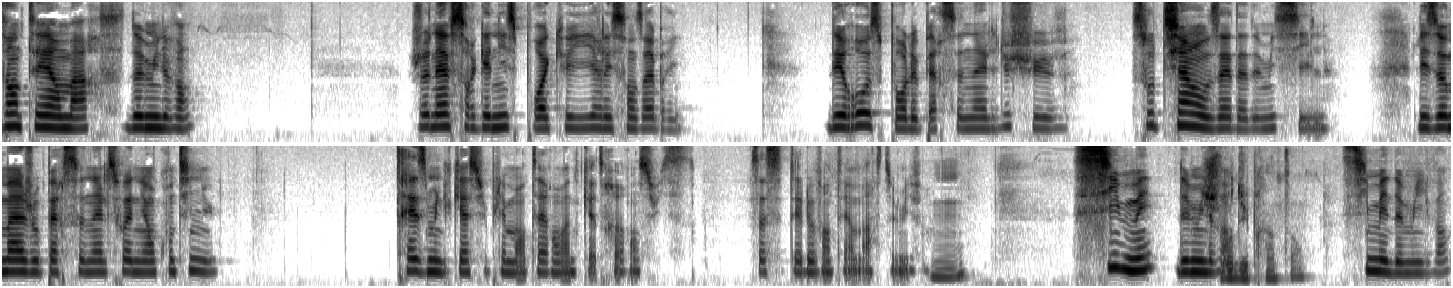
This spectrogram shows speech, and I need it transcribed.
21 mars 2020. Genève s'organise pour accueillir les sans-abri. Des roses pour le personnel du CHUV. Soutien aux aides à domicile. Les hommages au personnel soignant continuent. 13 000 cas supplémentaires en 24 heures en Suisse. Ça, c'était le 21 mars 2020. Mhm. 6 mai 2020. Jour du printemps. 6 mai 2020.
